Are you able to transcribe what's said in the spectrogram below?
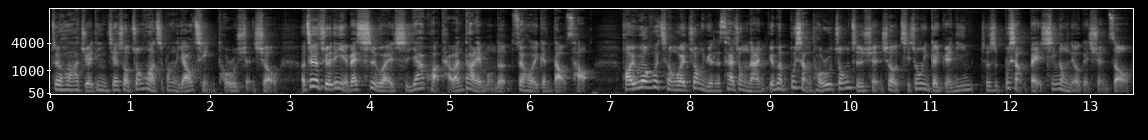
最后他决定接受中华职棒的邀请，投入选秀。而这个决定也被视为是压垮台湾大联盟的最后一根稻草。毫无疑问会成为状元的蔡仲南，原本不想投入中职选秀，其中一个原因就是不想被新农牛给选走。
